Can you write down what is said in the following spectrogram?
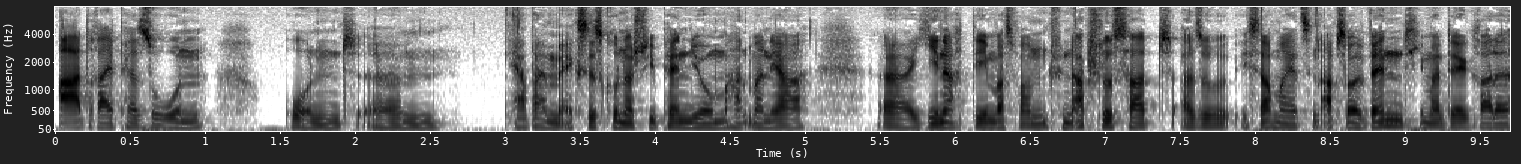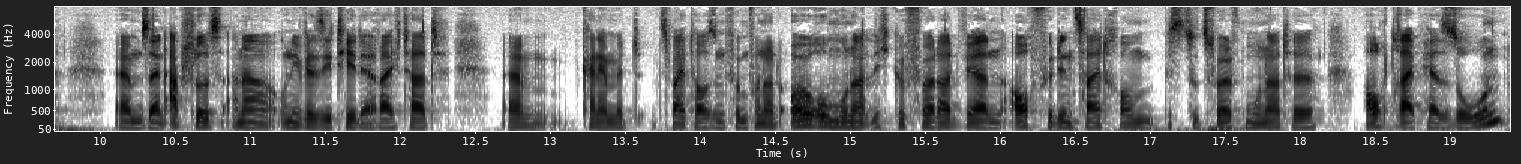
A drei Personen und ähm, ja, beim Access Gründerstipendium hat man ja, äh, je nachdem, was man für einen Abschluss hat, also ich sag mal jetzt ein Absolvent, jemand, der gerade ähm, seinen Abschluss an der Universität erreicht hat, ähm, kann ja mit 2500 Euro monatlich gefördert werden, auch für den Zeitraum bis zu zwölf Monate, auch drei Personen,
